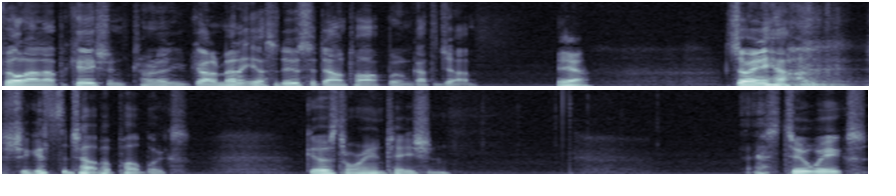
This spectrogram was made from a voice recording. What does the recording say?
filled out an application, turn it. you've got a minute? Yes, I do. Sit down, talk. Boom, got the job. Yeah. So anyhow, she gets the job at Publix, goes to orientation. Has two weeks.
